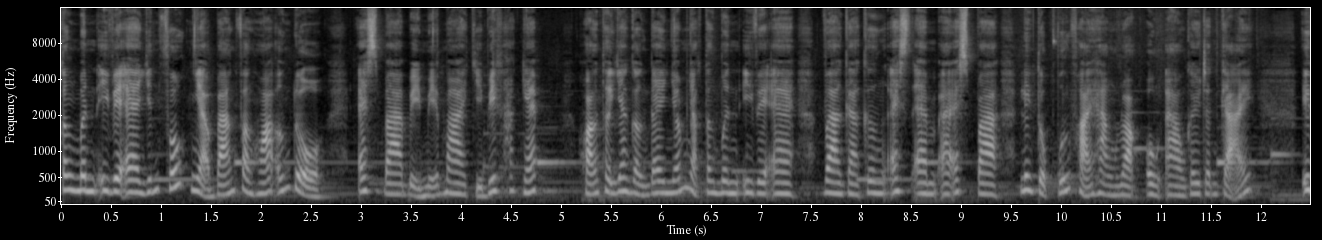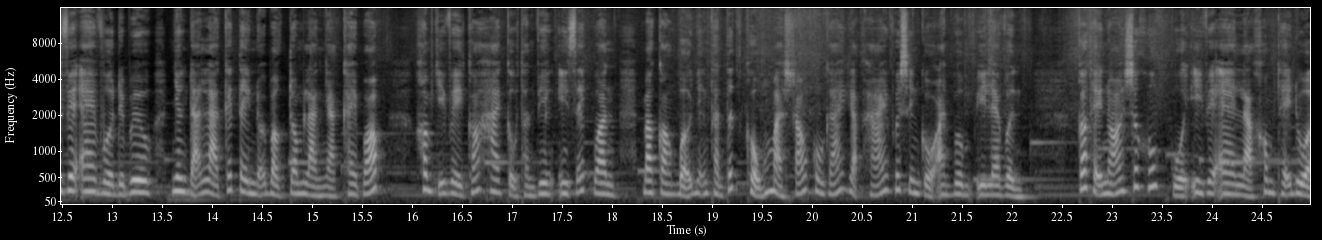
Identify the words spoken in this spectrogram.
Tân binh IVE dính phốt nhạo bán văn hóa Ấn Độ, S3 bị mỉa mai chỉ biết hát nhép. Khoảng thời gian gần đây, nhóm nhạc tân binh IVE và gà cưng SM AS3 liên tục vướng phải hàng loạt ồn ào gây tranh cãi. IVE vừa debut nhưng đã là cái tên nổi bật trong làng nhạc K-pop. Không chỉ vì có hai cựu thành viên EZ1 mà còn bởi những thành tích khủng mà sáu cô gái gặt hái với single album Eleven. Có thể nói sức hút của EVE là không thể đùa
